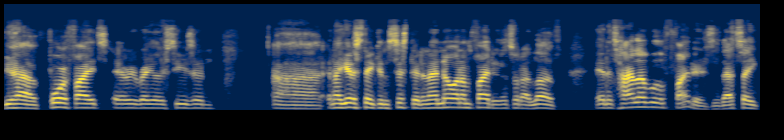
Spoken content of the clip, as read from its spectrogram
You have four fights every regular season. Uh, and I get to stay consistent. And I know what I'm fighting. That's what I love. And it's high level fighters. That's like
